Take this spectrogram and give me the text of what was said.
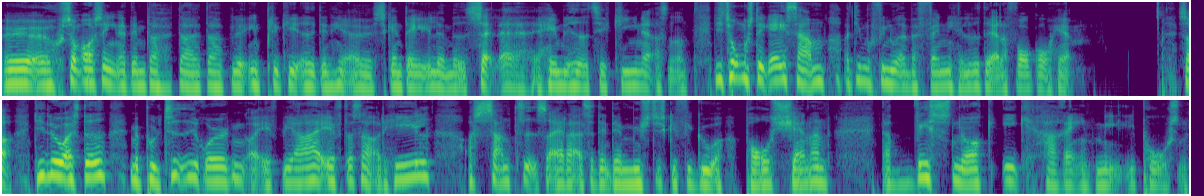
øh, som også er en af dem, der, der, der blev implikeret i den her øh, skandale med salg af, af hemmeligheder til Kina og sådan noget. De to må stikke af sammen, og de må finde ud af, hvad fanden i helvede det er, der foregår her. Så de løber afsted med politiet i ryggen og FBI efter sig og det hele, og samtidig så er der altså den der mystiske figur, Paul Shannon, der vist nok ikke har rent mel i posen.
